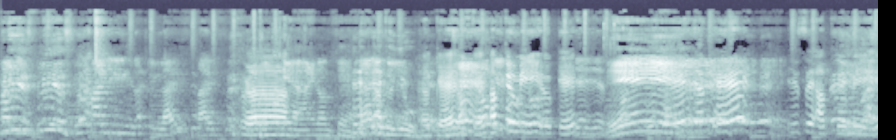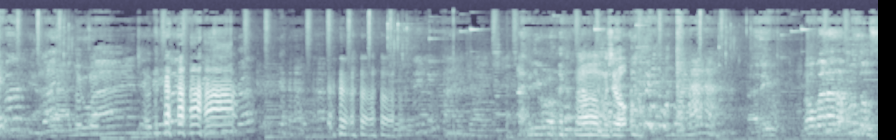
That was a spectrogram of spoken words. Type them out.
please, please. You imagine in, in life, life. Ah, Yeah, I don't care. Up to you. okay, okay. Up to me, okay. yes. Okay, Hey, okay. You say up to me. love you ah. Okay. ああ面白い Banana. No banana noodles.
